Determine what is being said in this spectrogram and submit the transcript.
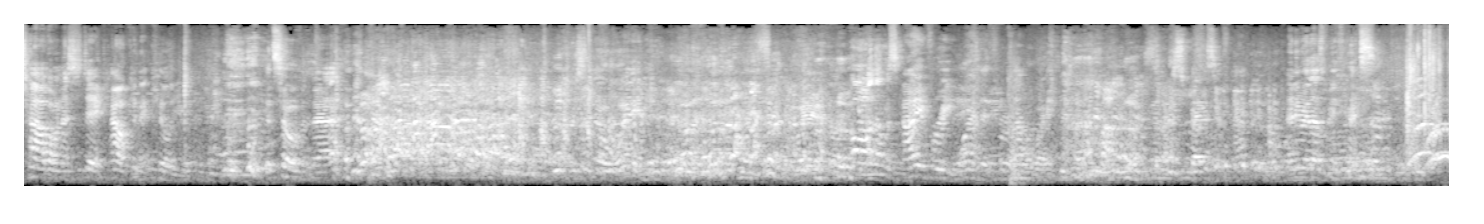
Tab on a stick, how can it kill you? It's over there. There's no way. Oh, that was ivory. Why did they throw that away? It's an expensive habit. Anyway, that's me. Thanks.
